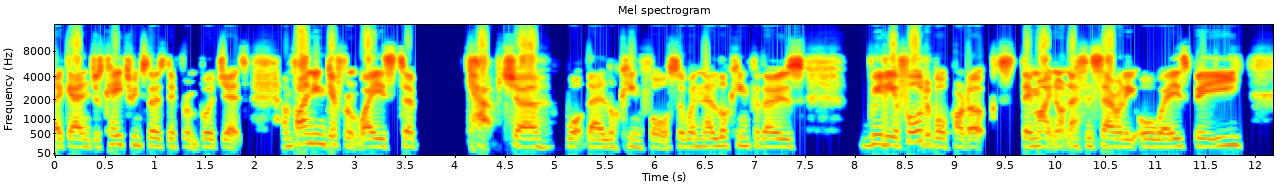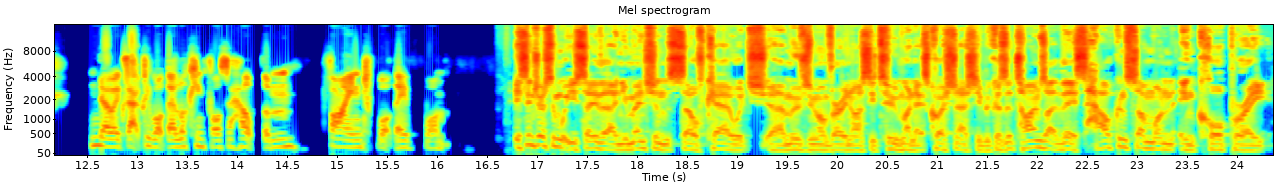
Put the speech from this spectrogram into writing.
again, just catering to those different budgets and finding different ways to capture what they're looking for. So when they're looking for those really affordable products, they might not necessarily always be know exactly what they're looking for to help them find what they want. It's interesting what you say there, and you mentioned self care, which uh, moves me on very nicely to my next question, actually, because at times like this, how can someone incorporate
